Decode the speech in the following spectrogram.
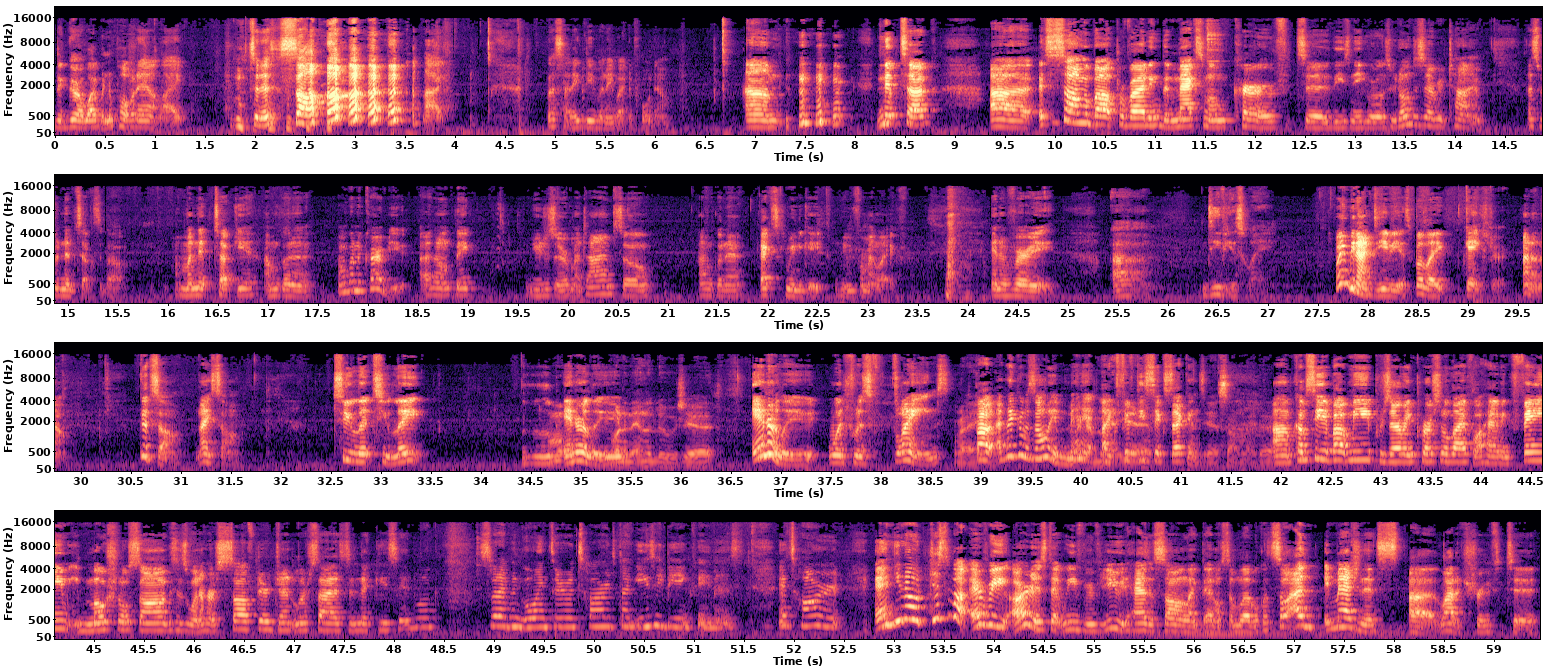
the girl wiping the pole down like to this song. like that's how they do when they wipe the pole down. Um, Nip Tuck. Uh, it's a song about providing the maximum curve to these Negroes who don't deserve your time. That's what Nip Tuck's about. I'm gonna nip tuck you. I'm gonna I'm gonna curve you. I don't think you deserve my time, so I'm gonna excommunicate you from my life in a very uh, devious way. Maybe not devious, but like gangster. I don't know. Good song, nice song. Too lit, too late. Interlude. One of the interludes, yeah. interlude, which was Flames. Right. About I think it was only a minute, a like, minute, yeah. 56 seconds. Yeah, something like that. Um, Come See About Me, Preserving Personal Life While Having Fame, emotional song. This is one of her softer, gentler sides to Nicki saying, Look, this is what I've been going through. It's hard. It's not easy being famous. It's hard. And you know, just about every artist that we've reviewed has a song like that on some level. So I imagine it's uh, a lot of truth to,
